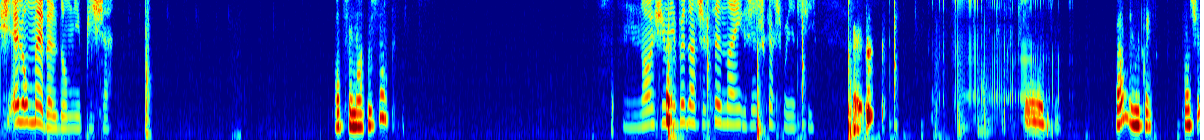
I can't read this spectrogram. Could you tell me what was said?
Jakiś Elo Mebel do mnie pisze. A co napisał? No i się mnie pyta, czy chce na Igrzyska Śmierci. Tak, no tak. Proszę.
